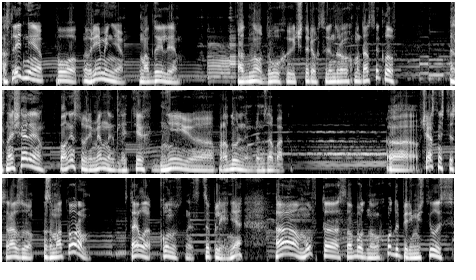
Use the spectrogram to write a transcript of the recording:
Последние по времени модели одно-, двух- и четырехцилиндровых мотоциклов оснащали вполне современных для тех дней э, продольным бензобаком. Э, в частности, сразу за мотором стояло конусное сцепление, а муфта свободного хода переместилась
